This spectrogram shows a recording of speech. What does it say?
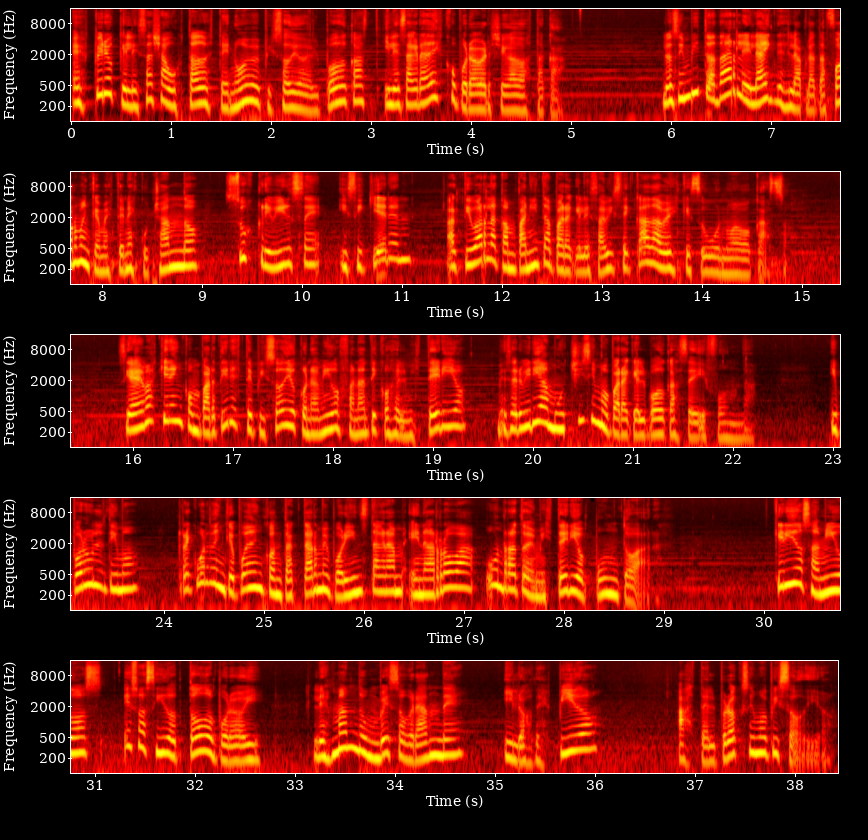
Espero que les haya gustado este nuevo episodio del podcast y les agradezco por haber llegado hasta acá. Los invito a darle like desde la plataforma en que me estén escuchando, suscribirse y si quieren, activar la campanita para que les avise cada vez que subo un nuevo caso. Si además quieren compartir este episodio con amigos fanáticos del misterio, me serviría muchísimo para que el podcast se difunda. Y por último, recuerden que pueden contactarme por Instagram en arroba unratodemisterio.ar. Queridos amigos, eso ha sido todo por hoy. Les mando un beso grande y los despido. Hasta el próximo episodio.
